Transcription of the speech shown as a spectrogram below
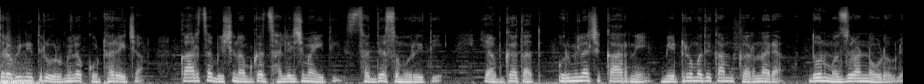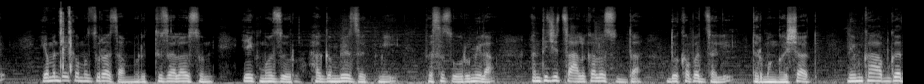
तर अभिनेत्री उर्मिला कोठारेच्या कारचा भीषण अपघात झाल्याची माहिती सध्या समोर येते. या अपघातात उर्मिलाच्या कारने मेट्रोमध्ये काम करणाऱ्या दोन मजुरांना उडवले. यामध्ये एका मजुराचा मृत्यू झाला असून एक मजूर हा गंभीर जखमी तसंच उर्मिला आणि तिच्या चालकाला सुद्धा दुखापत झाली. तर मग अशात नेमका अपघात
